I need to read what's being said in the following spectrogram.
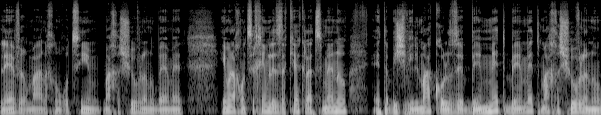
לעבר מה אנחנו רוצים, מה חשוב לנו באמת. אם אנחנו צריכים לזקק לעצמנו את הבשביל מה כל זה, באמת באמת מה חשוב לנו,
